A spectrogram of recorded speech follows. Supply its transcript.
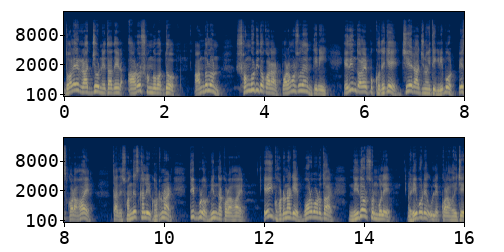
দলের রাজ্য নেতাদের আরও সংঘবদ্ধ আন্দোলন সংগঠিত করার পরামর্শ দেন তিনি। এদিন দলের পক্ষ থেকে যে রাজনৈতিক রিপোর্ট পেশ করা হয়, তাতে সন্দেশখালীর ঘটনার তীব্র নিন্দা করা হয়। এই ঘটনাকে বর্বরতার নিদর্শন বলে রিপোর্টে উল্লেখ করা হয়েছে।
